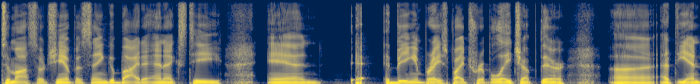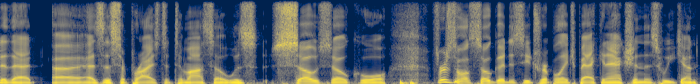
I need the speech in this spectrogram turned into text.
Tommaso Ciampa saying goodbye to NXT and being embraced by Triple H up there uh, at the end of that uh, as a surprise to Tommaso was so so cool. First of all, so good to see Triple H back in action this weekend,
